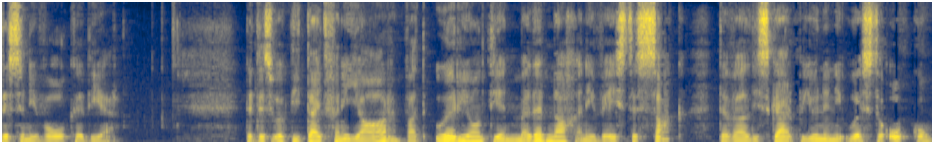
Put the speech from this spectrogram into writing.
tussen die wolke deur. Dit is ook die tyd van die jaar wat Orion teen middernag in die weste sak terwyl die skorpioen in die ooste opkom.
